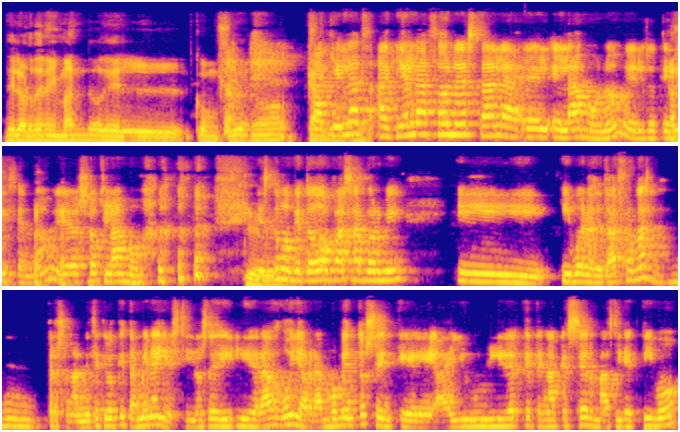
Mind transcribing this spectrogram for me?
del ordeno y mando del confío no aquí en la, aquí en la zona está el, amo no el lo que dicen no yo soy clamo. Y es como que todo pasa por mí y, y, bueno, de todas formas, mm, personalmente creo que también hay estilos de liderazgo y habrá momentos en que hay un líder que tenga que ser más directivo,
